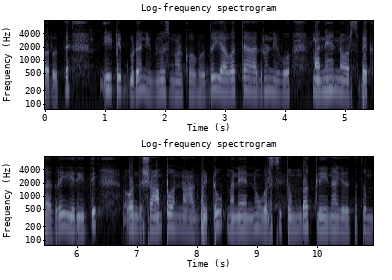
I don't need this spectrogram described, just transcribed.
ಬರುತ್ತೆ. ಈ ಟಿಪ್ ಕೂಡ ನೀವು ಯೂಸ್ ಮಾಡ್ಕೋಬೋದು. ಯಾವತ್ತೇ ಆದರೂ ನೀವು ಮನೆಯನ್ನು ಒರೆಸ್ಬೇಕಾದ್ರೆ ಈ ರೀತಿ ಒಂದು ಶಾಂಪೂವನ್ನು ಹಾಕ್ಬಿಟ್ಟು ಮನೆಯನ್ನು ಒರೆಸಿ ತುಂಬ ಕ್ಲೀನಾಗಿರುತ್ತೆ ತುಂಬ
